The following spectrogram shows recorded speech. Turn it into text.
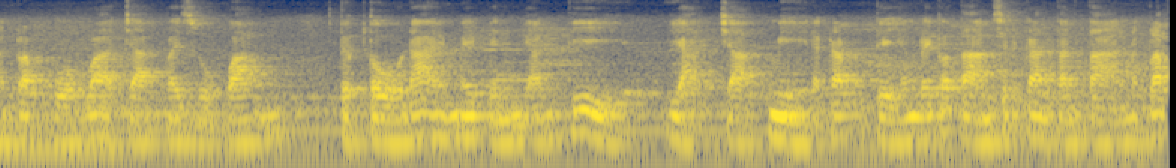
นะครับกลัวว่าจะไปสู่ความเติบโตได้ไม่เป็นอย่างที่อยากจะมีนะครับ แต่อย่างไรก็ตามสถานการณ์ต่างๆนะครับ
